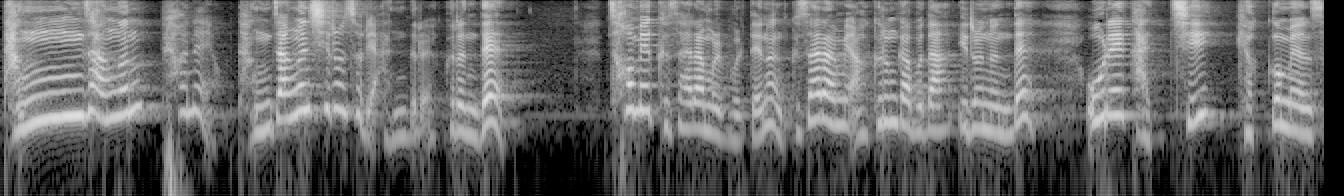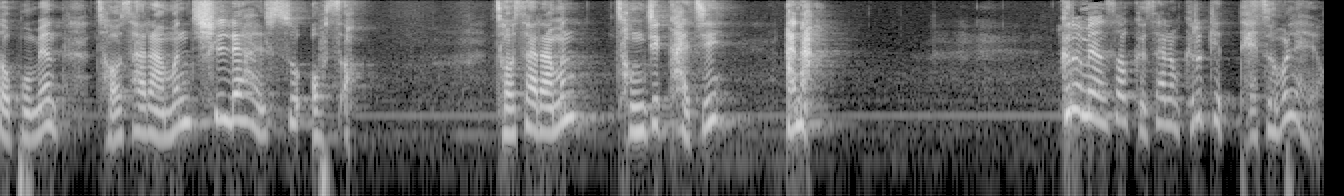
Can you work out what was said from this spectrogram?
당장은 편해요. 당장은 싫은 소리 안 들어요. 그런데 처음에 그 사람을 볼 때는 그 사람이 아 그런가 보다 이러는데 오래 같이 겪으면서 보면 저 사람은 신뢰할 수 없어. 저 사람은 정직하지 않아. 그러면서 그 사람 그렇게 대접을 해요.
